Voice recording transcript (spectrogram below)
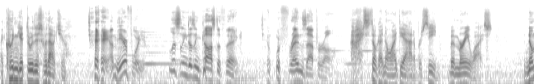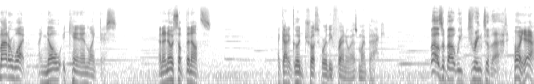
I couldn't get through this without you. Hey, I'm here for you. Listening doesn't cost a thing. We're friends after all. I still got no idea how to proceed, but Marie-wise. No matter what, I know it can't end like this. And I know something else. I got a good, trustworthy friend who has my back. How's about we drink to that? Oh, yeah.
